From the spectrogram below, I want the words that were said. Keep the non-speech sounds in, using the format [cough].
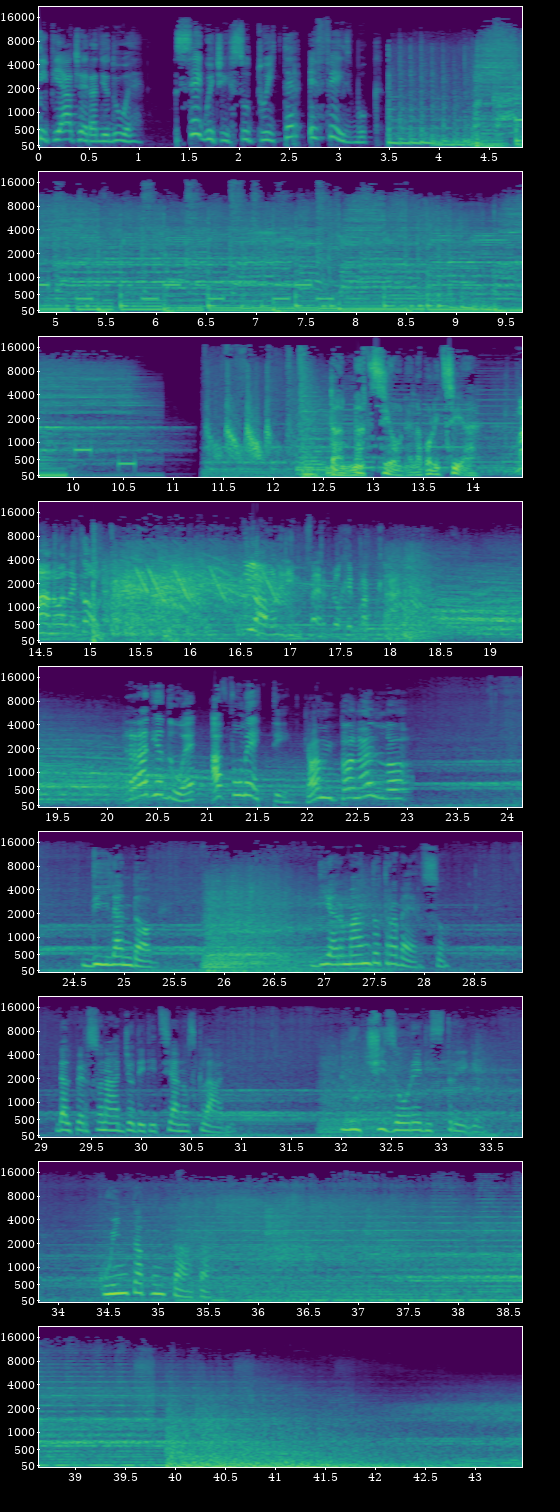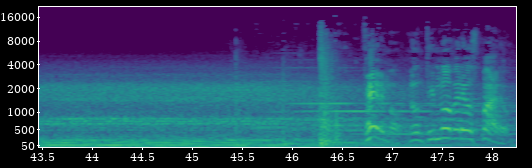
Ti piace Radio 2? Seguici su Twitter e Facebook. Dannazione, la polizia. Mano alle colte! Diavoli d'inferno, che baccano! Radio 2 a fumetti. Campanello! Dylan Dog di Armando Traverso. Dal personaggio di Tiziano Sclavi. L'uccisore di streghe. Quinta puntata. Fermo, non ti muovere o sparo!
